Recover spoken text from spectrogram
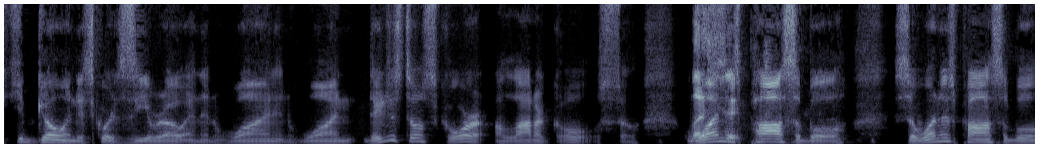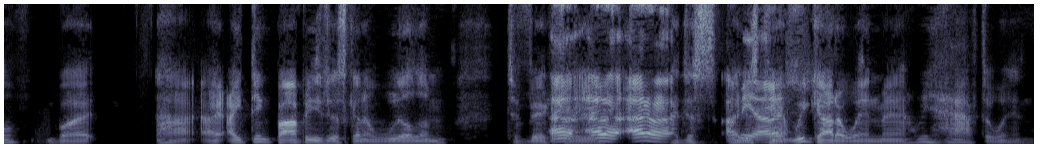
keep going, they scored zero and then one and one. They just don't score a lot of goals. So Let's one is possible. So one is possible, but uh, I, I think Poppy is just gonna will them to victory. I, I, don't- I don't. I just, I just can't. We gotta win, man. We have to win.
